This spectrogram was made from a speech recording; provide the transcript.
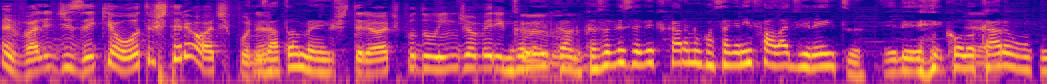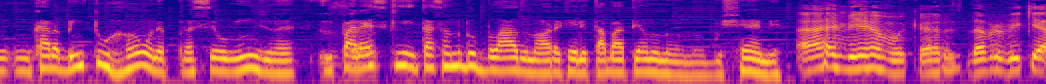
É, vale dizer que é outro estereótipo, né? O Exatamente. estereótipo do índio Índio americano. americano. Quer saber, você vê que o cara não consegue nem falar direito. Ele colocaram um, um cara bem turrão, né? Pra ser o índio, né? E parece que tá sendo dublado na hora que ele tá batendo no, no Buscemi. Ah, é mesmo, cara. Dá pra ver que a,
